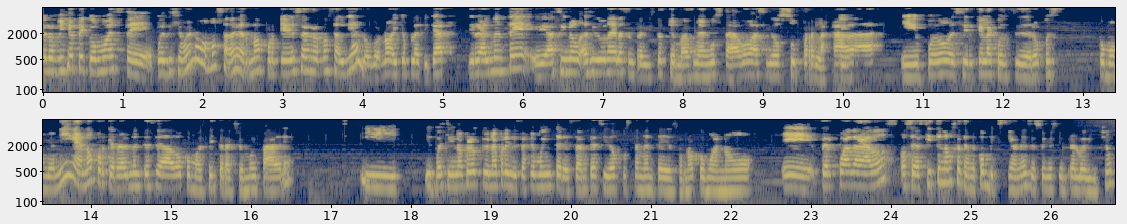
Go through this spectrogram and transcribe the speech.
pero fíjate cómo este, pues dije, bueno, vamos a ver, ¿no? Porque cerrarnos al diálogo, ¿no? Hay que platicar. Y realmente eh, ha, sido, ha sido una de las entrevistas que más me han gustado, ha sido súper relajada. Y puedo decir que la considero pues como mi amiga, ¿no? Porque realmente se ha dado como esta interacción muy padre. Y, y pues sí, no creo que un aprendizaje muy interesante ha sido justamente eso, ¿no? Como a no eh, ser cuadrados, o sea, sí tenemos que tener convicciones, eso yo siempre lo he dicho,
